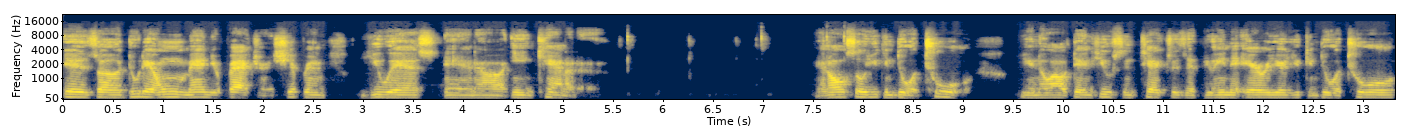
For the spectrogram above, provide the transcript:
is uh, do their own manufacturing, shipping U.S. and uh, in Canada, and also you can do a tour. You know, out there in Houston, Texas, if you're in the area, you can do a tour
